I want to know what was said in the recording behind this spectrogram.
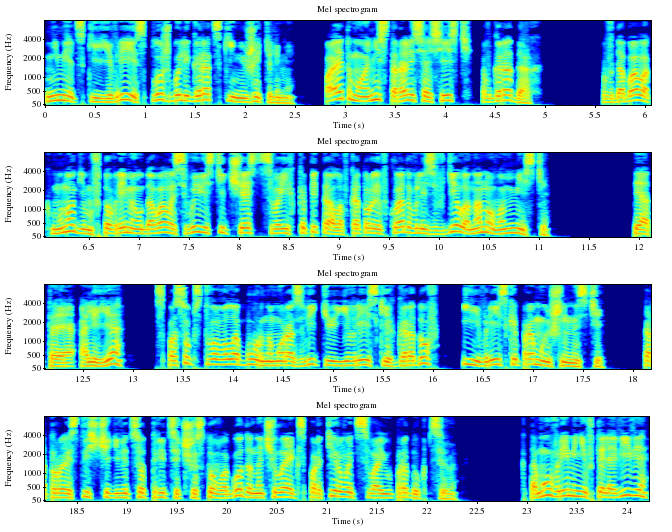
Немецкие евреи сплошь были городскими жителями, поэтому они старались осесть в городах. Вдобавок, многим в то время удавалось вывести часть своих капиталов, которые вкладывались в дело на новом месте. Пятая алия способствовала бурному развитию еврейских городов и еврейской промышленности, которая с 1936 года начала экспортировать свою продукцию. К тому времени в Тель-Авиве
